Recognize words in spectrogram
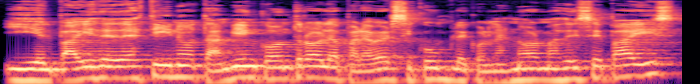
y el país de destino también controla para ver si cumple con las normas de ese país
